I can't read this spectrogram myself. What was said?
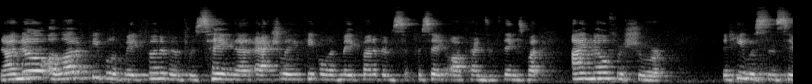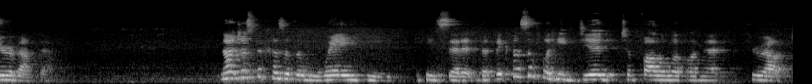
Now, I know a lot of people have made fun of him for saying that. Actually, people have made fun of him for saying all kinds of things, but I know for sure that he was sincere about that. Not just because of the way he, he said it, but because of what he did to follow up on that throughout,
